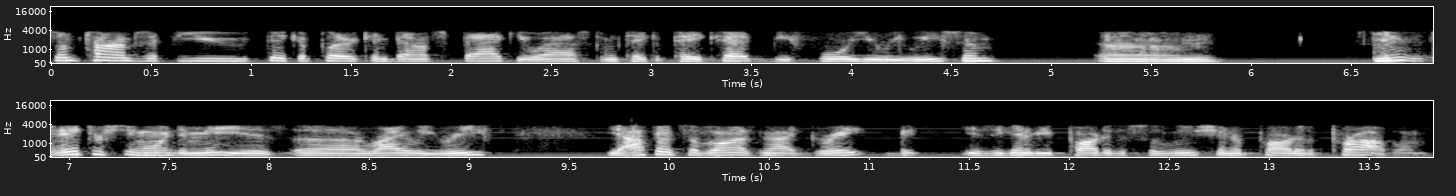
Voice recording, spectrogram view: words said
sometimes if you think a player can bounce back, you ask him to take a pay cut before you release him. Um, an interesting one to me is uh, Riley Reiff. The offensive line is not great, but is he going to be part of the solution or part of the problem?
